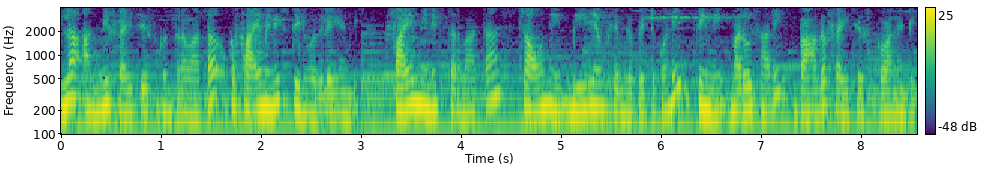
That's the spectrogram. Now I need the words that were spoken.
ఇలా అన్ని ఫ్రై చేసుకున్న తర్వాత ఒక ఫైవ్ మినిట్స్ దీన్ని వదిలేయండి. ఫైవ్ మినిట్స్ తర్వాత స్టవ్ని మీడియం ఫ్లేమ్లో పెట్టుకొని దీన్ని మరోసారి బాగా ఫ్రై చేసుకోవాలండి.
